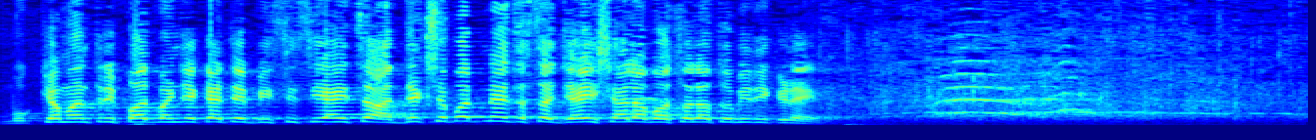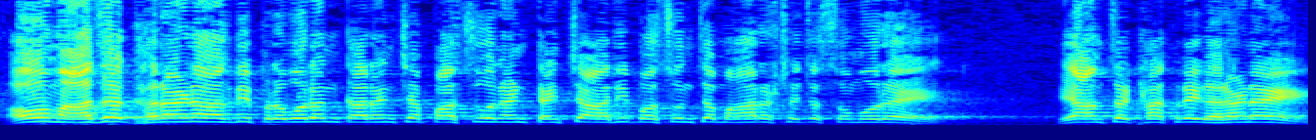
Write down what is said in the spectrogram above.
मुख्यमंत्री पद म्हणजे काय ते बीसीसीआयचं अध्यक्षपद नाही जसं जयशाला बसवलं तुम्ही तिकडे. अहो माझं घराणं अगदी प्रबोधनकारांच्या पासून आणि त्यांच्या आधीपासूनचं महाराष्ट्राच्या समोर आहे. हे आमचं ठाकरे घराणं आहे.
